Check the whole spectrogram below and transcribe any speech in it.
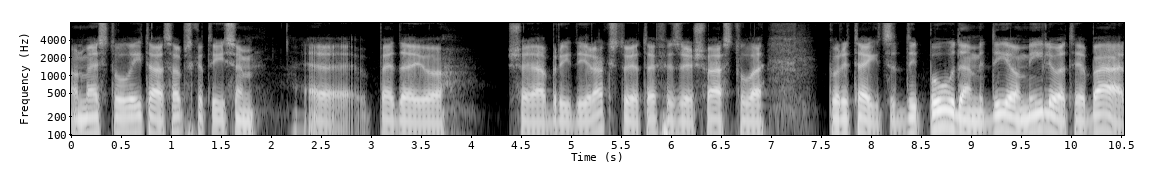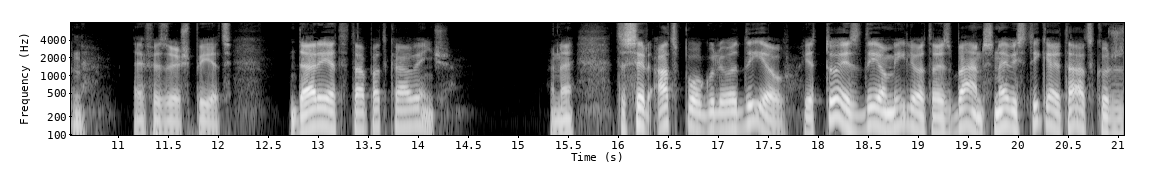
un mēs tūlītās apskatīsim pēdējo šajā brīdī raksturiet Efeziešu vēstulē, kur ir teikts, būdami Dieva mīļotie bērni, Efeziešu 5, dariet tāpat kā viņš. Ne? Tas ir atspoguļo Dievu. Ja tu esi Dieva mīļotais bērns, nevis tikai tāds, kurš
